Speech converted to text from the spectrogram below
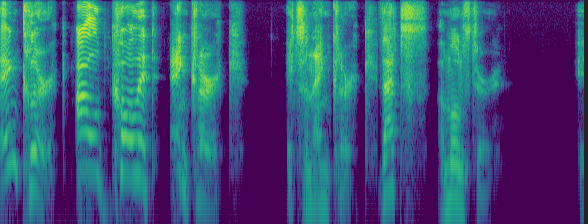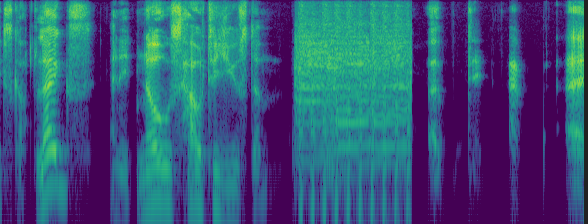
enclerk. I'll call it enclerk. It's an enclerk. That's a monster. It's got legs and it knows how to use them. Uh,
